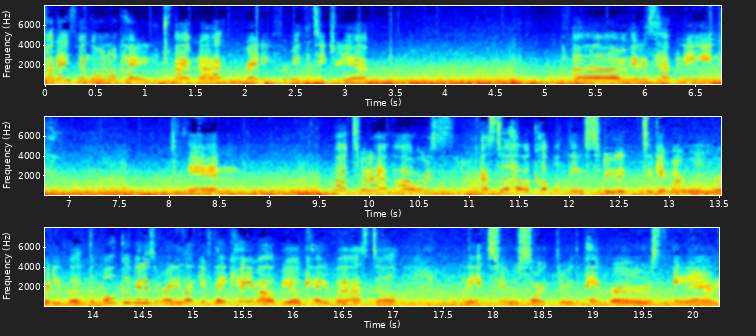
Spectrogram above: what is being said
My day's been going okay. I am not ready for Meet the Teacher yet. Um, it is happening in about two and a half hours. I still have a couple things to do to, to get my room ready, but the bulk of it is ready. Like if they came, I'll be okay, but I still need to sort through the papers and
